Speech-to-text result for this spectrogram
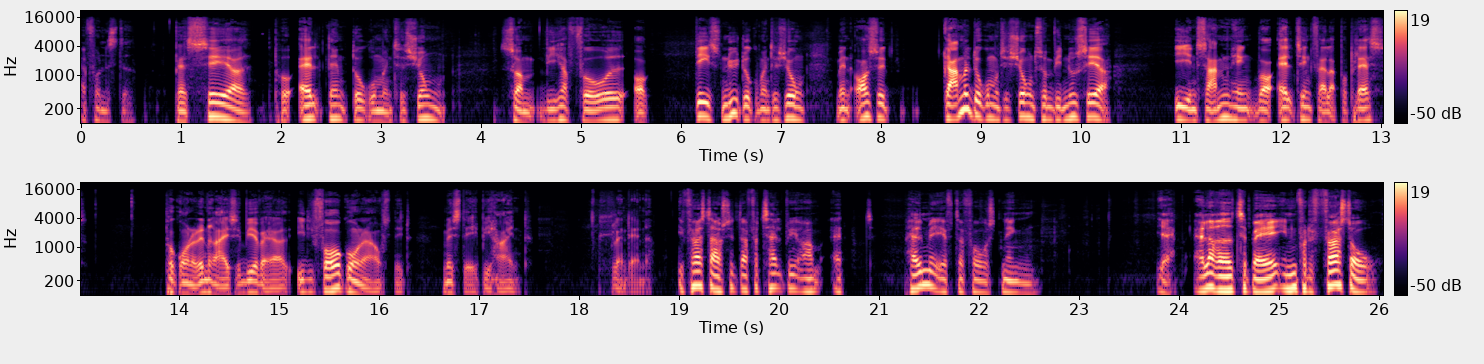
er fundet sted. Baseret på al den dokumentation, som vi har fået, og dels ny dokumentation, men også gammel dokumentation, som vi nu ser i en sammenhæng, hvor alting falder på plads på grund af den rejse, vi har været i de foregående afsnit med Stay Behind, blandt andet. I første afsnit, der fortalte vi om, at Palme-efterforskningen, ja, allerede tilbage inden for det første år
